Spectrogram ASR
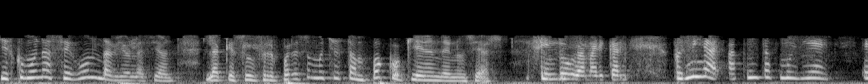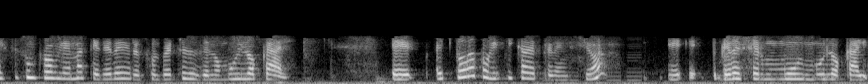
y es como una segunda violación la que sufre, por eso muchos tampoco quieren denunciar. Sin duda, Pues mira, apuntas muy bien. Este es un problema que debe resolverse desde lo muy local. Eh, eh, toda política de prevención eh, debe ser muy, muy local.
